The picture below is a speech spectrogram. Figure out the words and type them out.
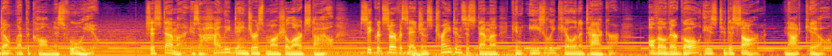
don't let the calmness fool you. Sistema is a highly dangerous martial art style. Secret Service agents trained in Sistema can easily kill an attacker, although their goal is to disarm, not kill.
